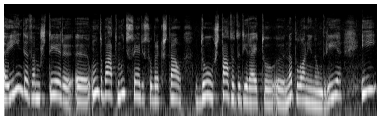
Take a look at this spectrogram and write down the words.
ainda vamos ter uh, um debate muito sério sobre a questão do Estado de Direito na Polónia e na Hungria e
